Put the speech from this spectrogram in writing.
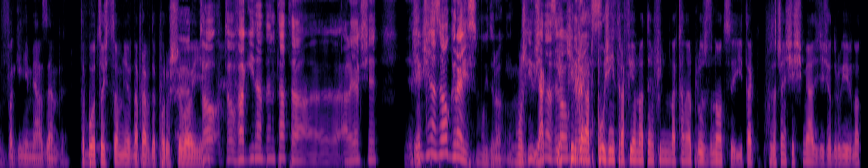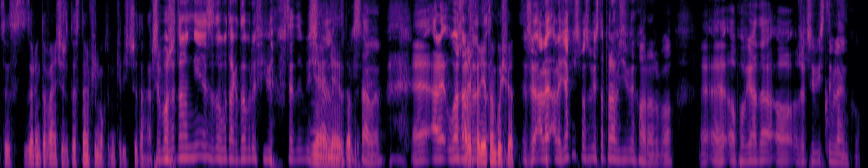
w waginie miała zęby. To było coś, co mnie naprawdę poruszyło E, i To, to wagina dentata, ale jak się. Film Jak- się nazywał Grace, mój drogi. może, Film jak, jak kilka Grace. lat później trafiłem na ten film na Kanal Plus w nocy i tak zacząłem się śmiać gdzieś o drugiej w nocy, zorientowałem się, że to jest ten film, o którym kiedyś czytałem. Znaczy, może to nie jest znowu tak dobry film, jak wtedy myślałem. nie że jest dobry. pisałem. E, Ale uważam, Ale że, był świetny. że ale, ale w jakiś sposób jest to prawdziwy horror, bo e, e, opowiada o rzeczywistym lęku.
